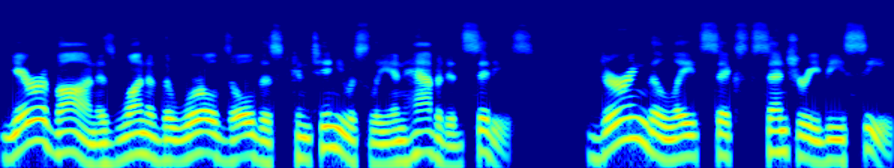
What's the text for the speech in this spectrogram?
Yerevan is one of the world's oldest continuously inhabited cities. During the late 6th century BC,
